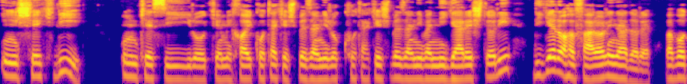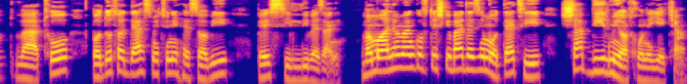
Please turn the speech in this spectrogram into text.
این شکلی اون کسی رو که می‌خوای کتکش بزنی رو کتکش بزنی و نیگرش داری دیگه راه فراری نداره و, با و تو با دو تا دست می‌تونی حسابی به سیلی بزنی و معلم من گفتش که بعد از این مدتی شب دیر میاد خونه یکم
